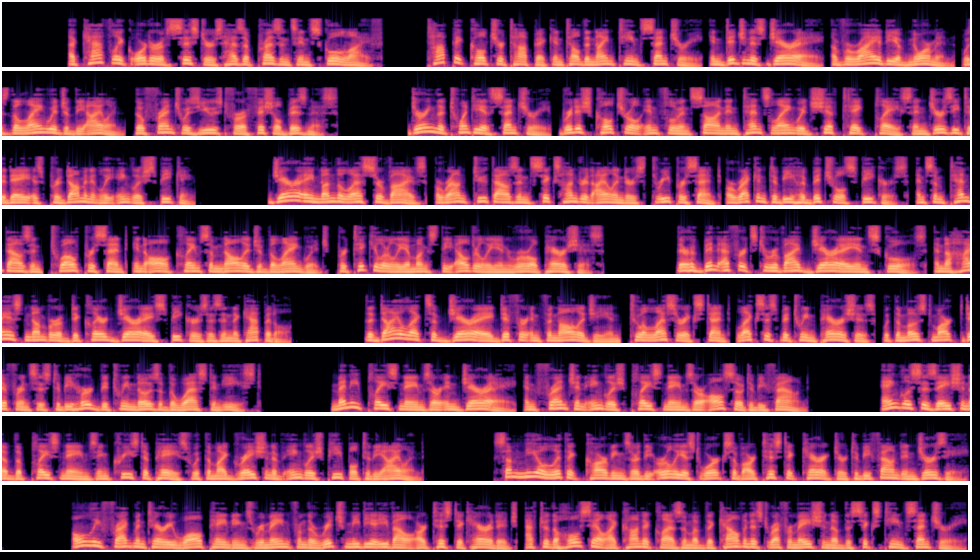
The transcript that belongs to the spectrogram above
A Catholic Order of Sisters has a presence in school life. Topic culture topic Until the 19th century, indigenous Jèrriais, a variety of Norman, was the language of the island, though French was used for official business. During the 20th century, British cultural influence saw an intense language shift take place and Jersey today is predominantly English-speaking. Jèrriais nonetheless survives, around 2,600 islanders 3% are reckoned to be habitual speakers, and some 10,000 in all claim some knowledge of the language, particularly amongst the elderly in rural parishes. There have been efforts to revive Jèrriais in schools, and the highest number of declared Jèrriais speakers is in the capital. The dialects of Jèrriais differ in phonology and, to a lesser extent, lexis between parishes, with the most marked differences to be heard between those of the west and east. Many place names are in Jèrriais, and French and English place names are also to be found. Anglicization of the place names increased apace with the migration of English people to the island. Some Neolithic carvings are the earliest works of artistic character to be found in Jersey. Only fragmentary wall paintings remain from the rich mediaeval artistic heritage, after the wholesale iconoclasm of the Calvinist Reformation of the 16th century.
